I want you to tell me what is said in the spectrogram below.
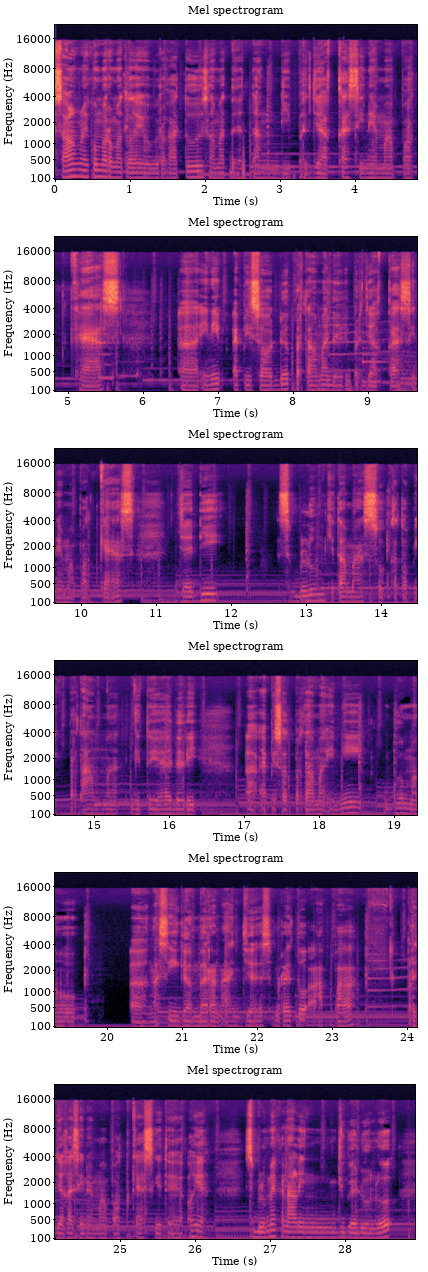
Assalamualaikum warahmatullahi wabarakatuh. Selamat datang di Perjaka Cinema Podcast. Uh, Ini episode pertama dari Perjaka Cinema Podcast. Jadi sebelum kita masuk ke topik pertama gitu ya Dari uh, episode pertama ini gue mau uh, ngasih gambaran aja sebenarnya itu apa Perjaka Cinema Podcast gitu ya. Oh ya sebelumnya kenalin juga dulu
